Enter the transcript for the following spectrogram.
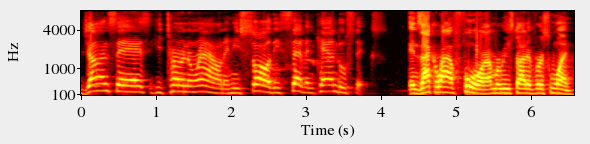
John says he turned around and he saw these seven candlesticks. In Zechariah 4, I'm gonna read start at verse 1.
